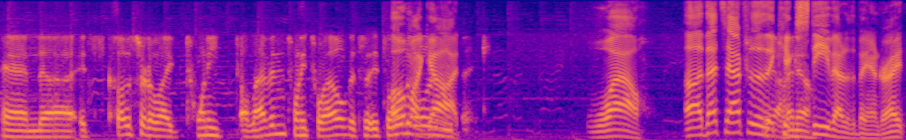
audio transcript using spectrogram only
and uh, it's closer to like 2011, 2012. It's it's a little Oh my God. Wow. Uh, that's after they Yeah, kicked. Steve out of the band, right?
